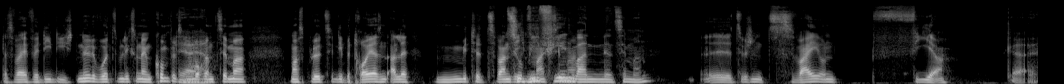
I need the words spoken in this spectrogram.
das war ja für die, die, ne, du wohnst liegst mit deinem Kumpel Ja, eine Woche ja. im Zimmer, machst Blödsinn, die Betreuer sind alle Mitte 20 Zu wie maximal. vielen waren die in den Zimmern? Äh, zwischen zwei und vier. Geil.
